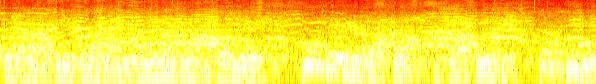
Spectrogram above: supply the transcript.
per Filippo Ravelli quindi mancano 4 dire punti di meno 4 ancora punti punti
